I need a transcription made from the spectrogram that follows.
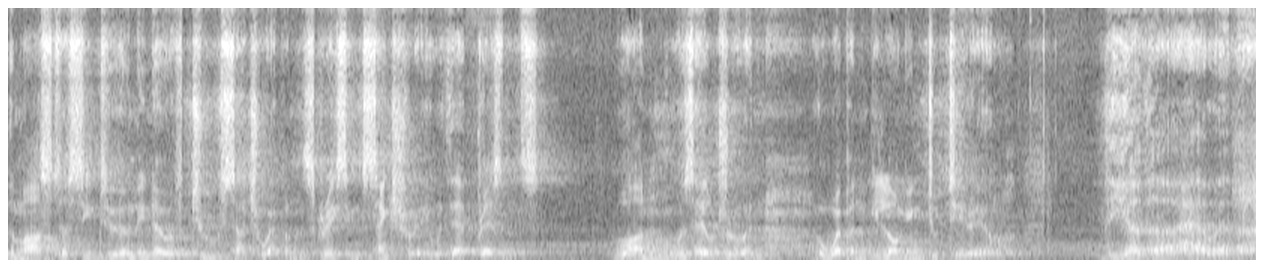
The Master seemed to only know of two such weapons gracing Sanctuary with their presence. One was Eldruin, a weapon belonging to Tyrael. The other, however,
